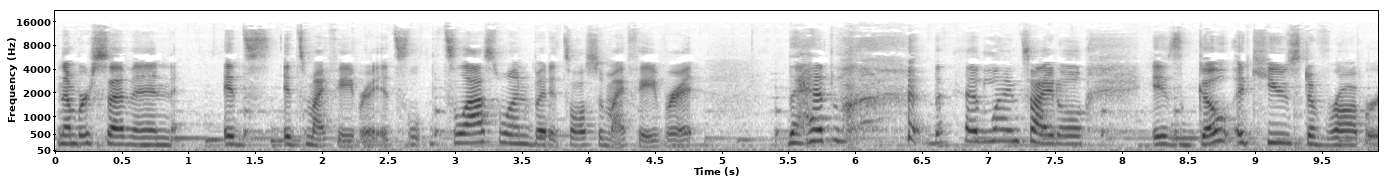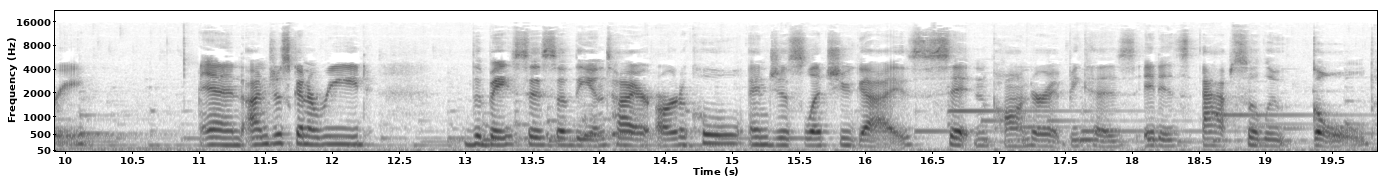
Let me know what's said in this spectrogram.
Number seven, it's it's my favorite. It's it's the last one, but it's also my favorite. The head the headline title is "Goat Accused of Robbery," and I'm just gonna read the basis of the entire article and just let you guys sit and ponder it because it is absolute gold.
